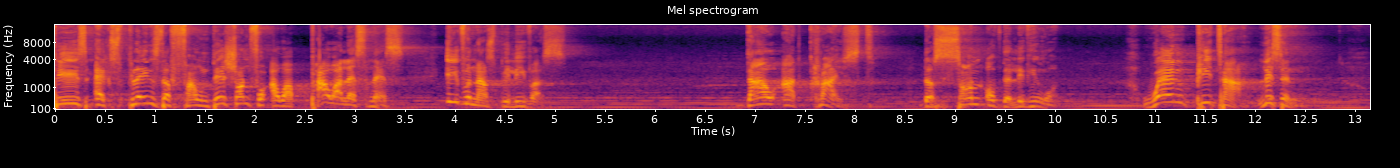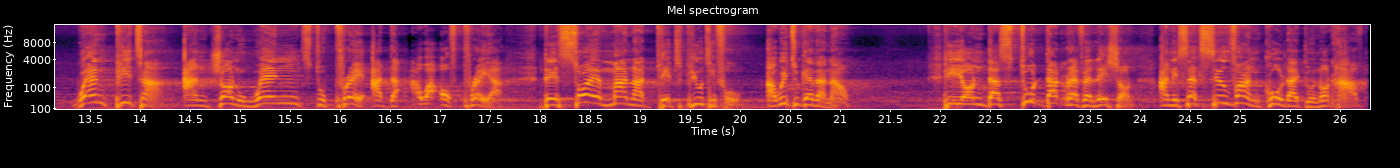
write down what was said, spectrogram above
This explains the foundation for our powerlessness even as believers. Thou art Christ, the son of the living one. When Peter, listen, when Peter and John went to pray at the hour of prayer, they saw a man at Gate Beautiful. Are we together now? He understood that revelation and he said, Silver and gold I do not have,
